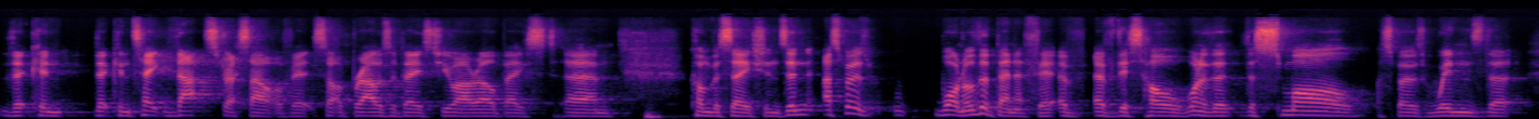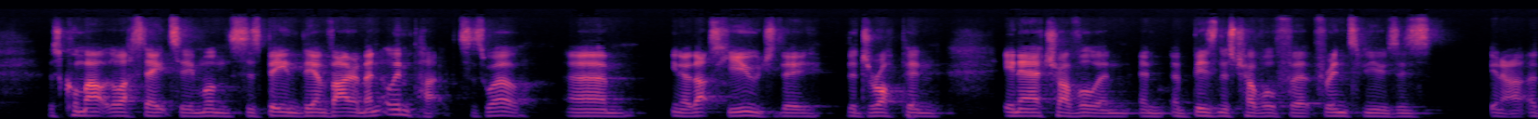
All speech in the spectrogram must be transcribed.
that can that can take that stress out of it, sort of browser based, URL based um, conversations. And I suppose one other benefit of of this whole one of the the small I suppose wins that has come out the last 18 months has been the environmental impacts as well. Um, you know, that's huge. The the drop in in air travel and, and, and business travel for, for interviews is you know, I,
